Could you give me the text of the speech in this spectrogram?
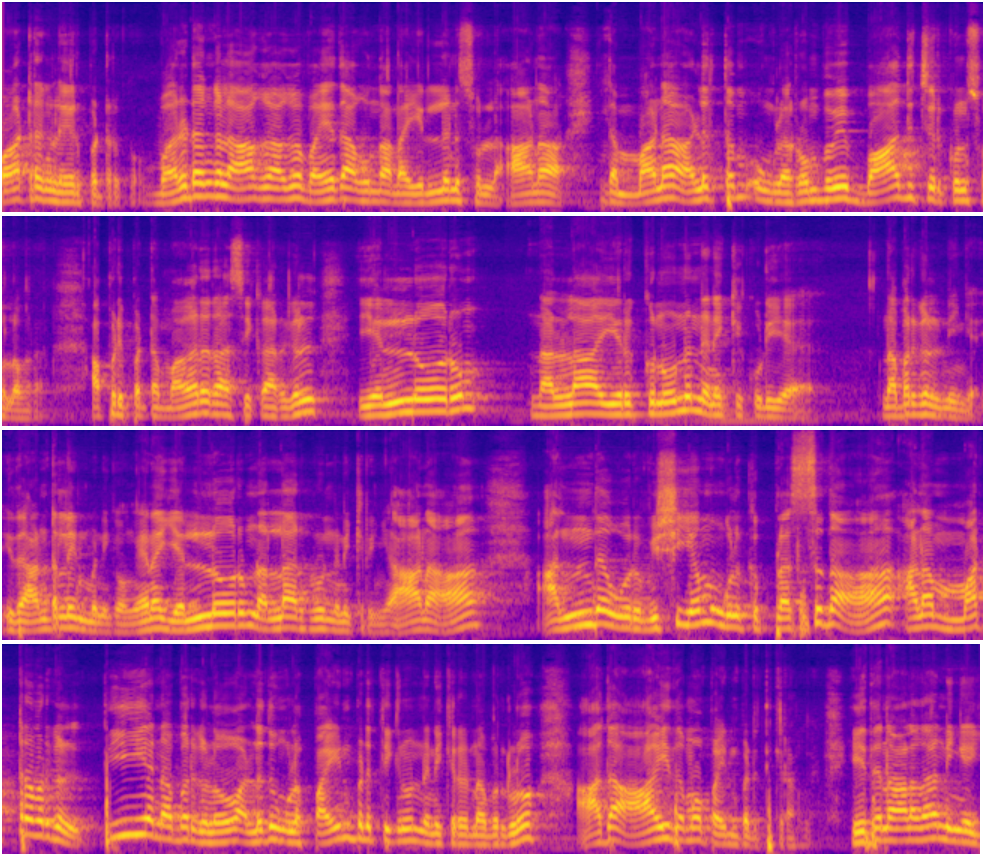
மாற்றங்கள் ஏற்பட்டிருக்கும். வருடங்கள் ஆக ஆக வயதாகும் தான் நான் இல்லைன்னு சொல்ல. ஆனால் இந்த மன அழுத்தம் உங்களை ரொம்பவே பாதிச்சிருக்குன்னு சொல்ல வரேன். அப்படிப்பட்ட மகர ராசிக்காரர்கள் எல்லோரும் நல்லா இருக்கணும்னு நினைக்கக்கூடிய நபர்கள் நீங்கள் இதை அண்டர்லைன் பண்ணிக்கோங்க. ஏன்னா எல்லோரும் நல்லா இருக்கணும்னு நினைக்கிறீங்க. ஆனால் அந்த ஒரு விஷயம் உங்களுக்கு ப்ளஸ்ஸு தான். ஆனால் மற்றவர்கள் தீய நபர்களோ அல்லது உங்களை பயன்படுத்திக்கணும்னு நினைக்கிற நபர்களோ அதை ஆயுதமாக பயன்படுத்திக்கிறாங்க. இதனால தான் நீங்கள்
